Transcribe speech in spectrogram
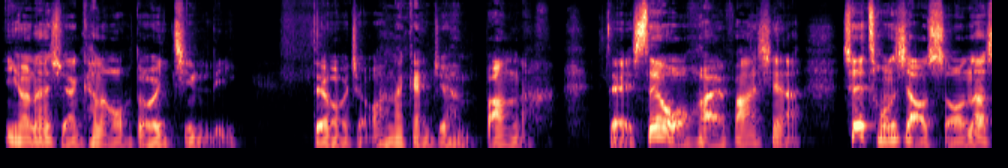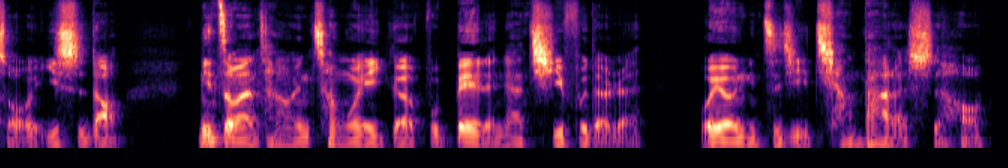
以后那学生看到我都会敬礼。对，我就哇，那感觉很棒啊。对，所以我后来发现啊，所以从小时候那时候我意识到，你怎么才能成为一个不被人家欺负的人？唯有你自己强大的时候，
